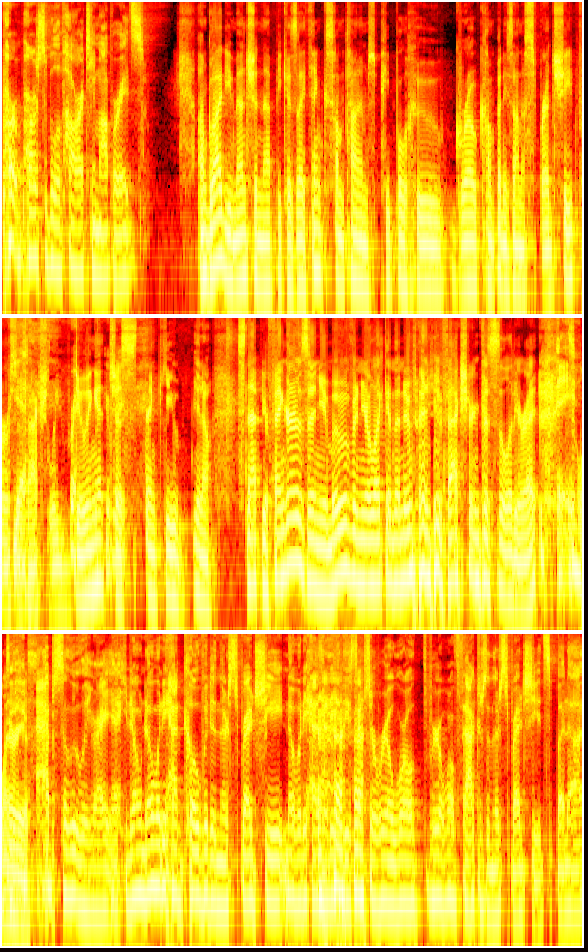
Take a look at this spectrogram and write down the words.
part and parcel of how our team operates. I'm glad you mentioned that because I think sometimes people who grow companies on a spreadsheet versus yeah, actually right, doing it right, just right. think you, you know, snap your fingers and you move and you're like in the new manufacturing facility, right? It's Indeed, hilarious. Absolutely right. Yeah, you know, nobody had COVID in their spreadsheet. Nobody has any of these types of real world, real world factors in their spreadsheets. But uh,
